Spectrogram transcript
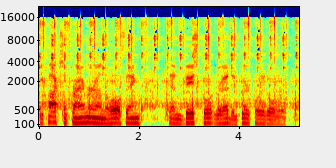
Epoxy primer on the whole thing, then base coat red and clear coated over it.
